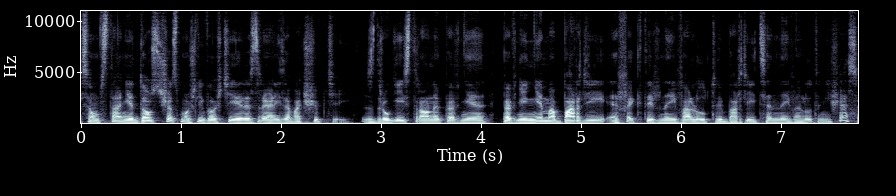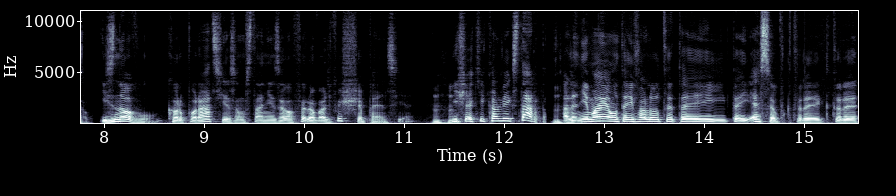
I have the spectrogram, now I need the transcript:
są w stanie dostrzec możliwości i je zrealizować szybciej. Z drugiej strony pewnie, pewnie nie ma bardziej efektywnej waluty, bardziej cennej waluty niż ESOP. I znowu, korporacje są w stanie zaoferować wyższe pensje niż jakikolwiek startup, ale nie mają tej waluty, tej, tej ESOP, który, który,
